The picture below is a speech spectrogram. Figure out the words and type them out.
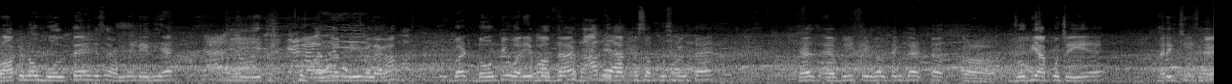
वहाँ पे लोग बोलते हैं जैसे हमने ले लिया है कि अंदर नहीं मिलेगा। But don't you worry about that इधर पे सब कुछ मिलता है। Has every single thing that जो भी आपको चाहिए है हर एक चीज़ है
